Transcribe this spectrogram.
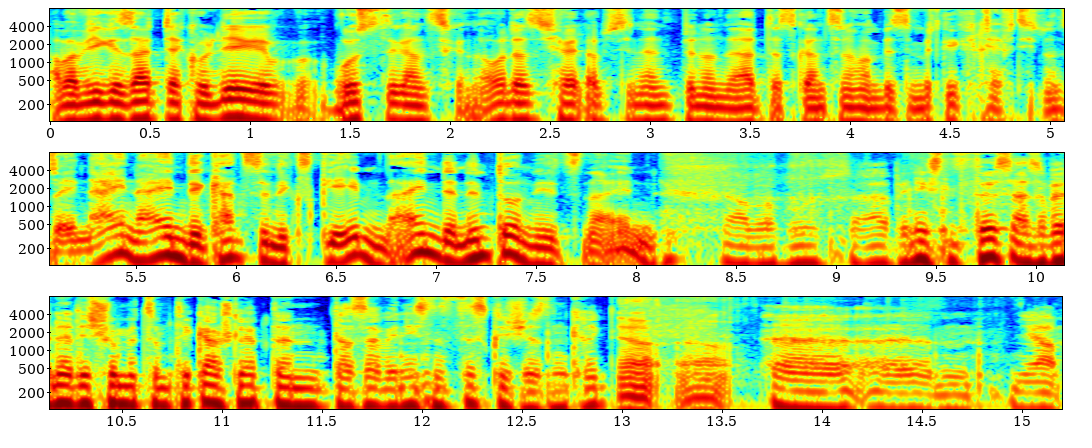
aber wie gesagt, der Kollege wusste ganz genau, dass ich halt abstinent bin und er hat das Ganze noch ein bisschen mitgekräftigt und sagt, nein, nein, den kannst du nichts geben, nein, der nimmt doch nichts, nein. Ja, aber gut, ja, wenigstens das, also wenn er dich schon mit zum Ticker schleppt, dann, dass er wenigstens das geschissen kriegt. Ja, ja. Äh, ähm, ja.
